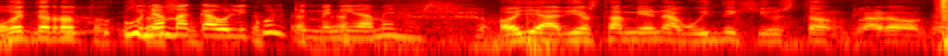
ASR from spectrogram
Juguete roto. Una Macaulay Culkin, venida menos. Oye, adiós también a Whitney Houston, claro. que-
